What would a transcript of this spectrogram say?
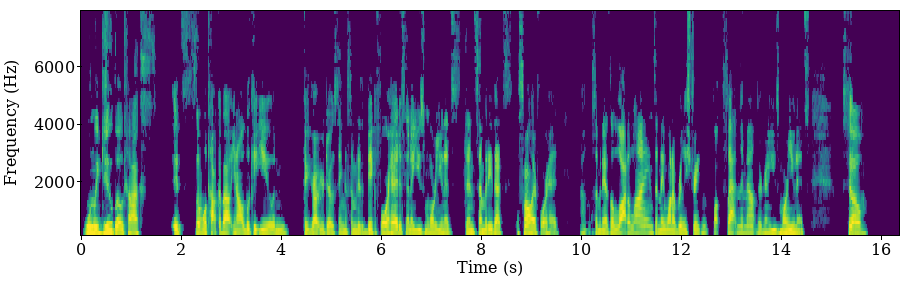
When we do Botox, it's so we'll talk about, you know, I'll look at you and figure out your dosing. If Somebody with a big forehead is going to use more units than somebody that's a smaller forehead. Oh. Somebody has a lot of lines and they want to really straighten, flatten them out, they're going to use more units. So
